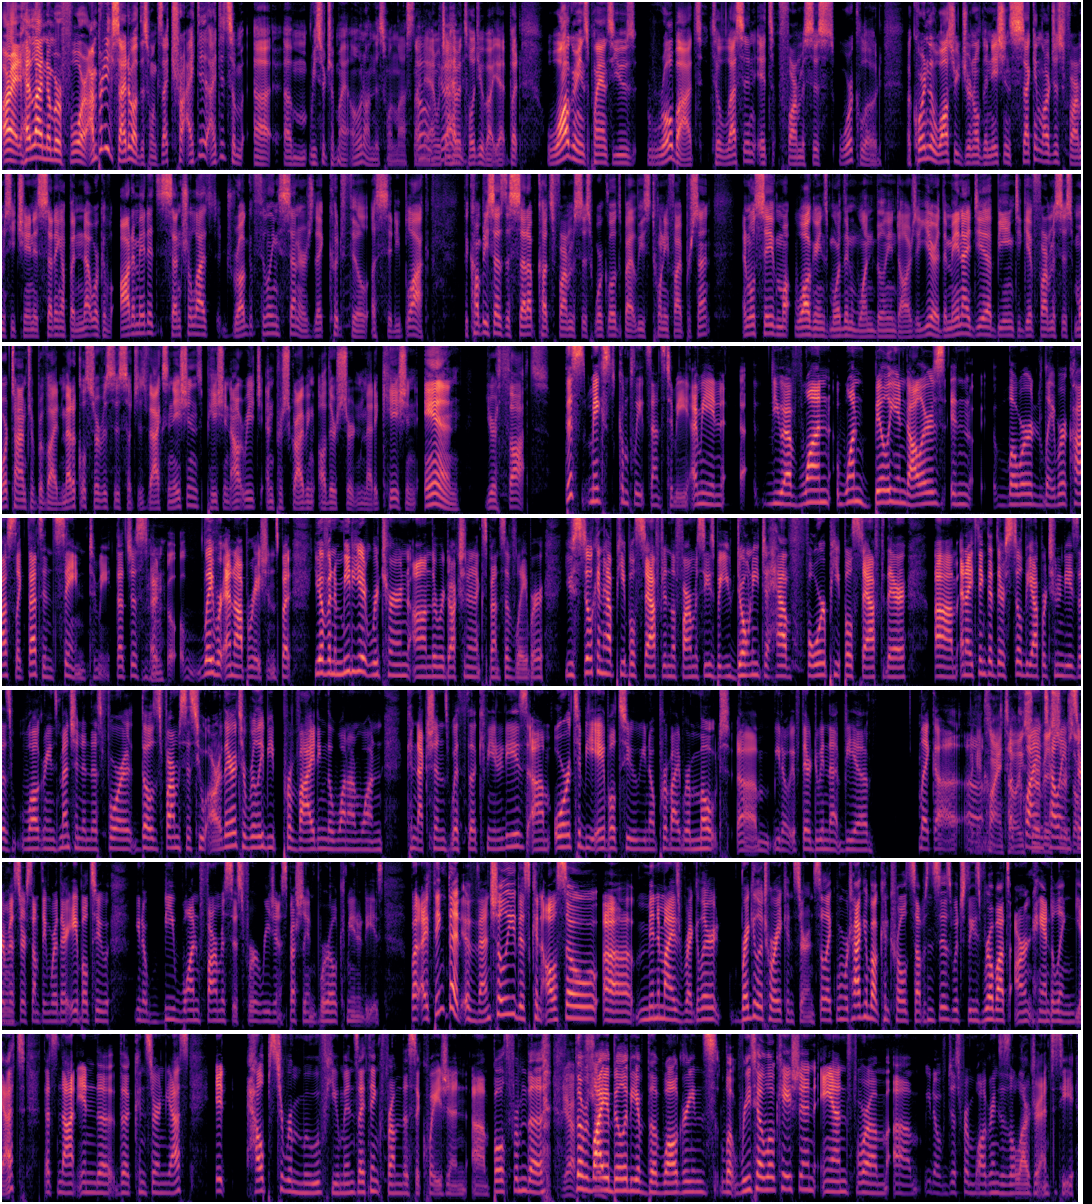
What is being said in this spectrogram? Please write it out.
All right, headline number four. I'm pretty excited about this one because I try. I did. I did some uh, um, research of my own on this one last night, Oh, Dan, which good. I haven't told you about yet. But Walgreens plans to use robots to lessen its pharmacists' workload. According to the Wall Street Journal, the nation's second largest pharmacy chain is setting up a network of automated, centralized drug filling centers that could fill a city block. The company says the setup cuts pharmacists' workloads by at least 25 percent and will save Walgreens more than $1 billion a year. The main idea being to give pharmacists more time to provide medical services such as vaccinations, patient outreach, and prescribing other certain medication. And your thoughts? This makes complete sense to me. I mean, uh, you have one one billion dollars in lowered labor costs. Like that's insane to me. That's just uh, labor and operations. But you have an immediate return on the reduction in expensive labor. You still can have people staffed in the pharmacies, but you don't need to have four people staffed there. Um, and I think that there's still the opportunities, as Walgreens mentioned in this, for those pharmacists who are there to really be providing the one-on-one connections with the communities, um, or to be able to, you know, provide remote, um, you know, if they're doing that via like a, Like a um, clienteling service or something. service or something where they're able to, you know, be one pharmacist for a region, especially in rural communities. But I think that eventually this can also uh, minimize regular regulatory concerns. So, like when we're talking about controlled substances, which these robots aren't handling yet, that's not in the the concern. Yes, helps to remove humans. I think from this equation, uh, both from the Yeah, the for sure. reliability of the Walgreens lo- retail location and from um, you know just from Walgreens as a larger entity.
